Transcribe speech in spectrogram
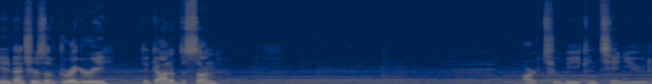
The Adventures of Gregory, the God of the Sun, are to be continued.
